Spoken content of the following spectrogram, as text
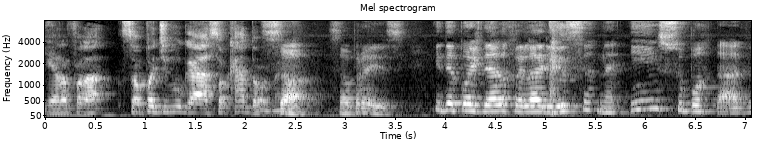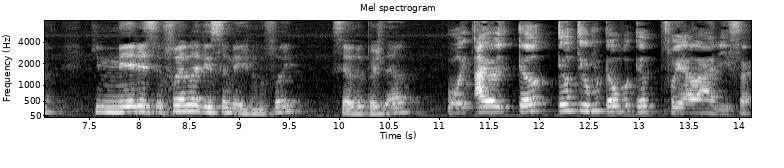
E ela foi lá só pra divulgar a socadona. Só, só para isso. E depois dela foi Larissa, né? Insuportável, que mereceu. Foi a Larissa mesmo, não foi? Saiu depois dela? Oi, ah, eu, eu, eu tenho. Eu, eu, foi a Larissa.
